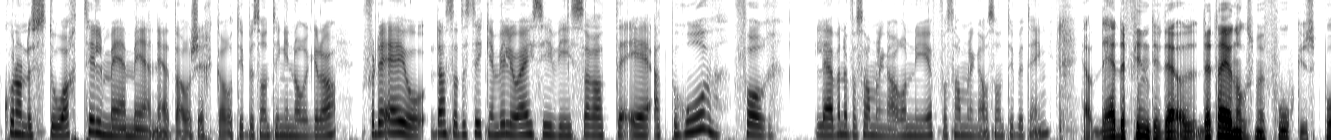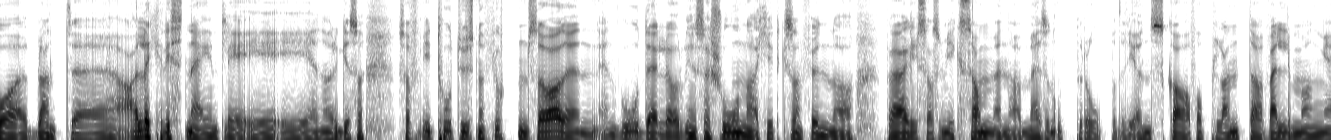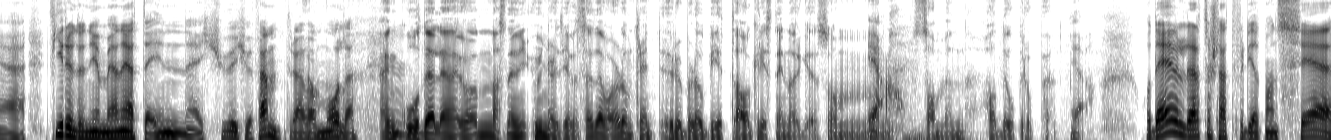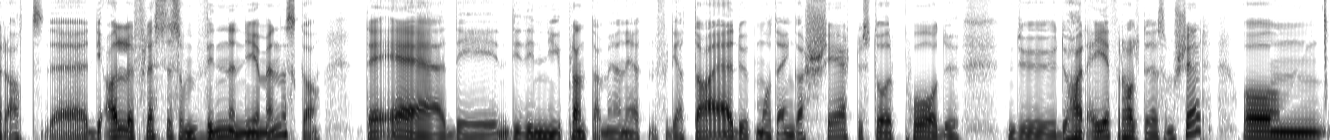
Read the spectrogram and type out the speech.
hvordan det står til med menigheter og kirker og type sånne ting i Norge, da. For det er jo, den statistikken vil jo jeg si viser at det er et behov for levende forsamlinger og nye forsamlinger og sånn type ting? Ja, det er definitivt det. Og dette er jo noe som er fokus på blant uh, alle kristne egentlig i, i Norge. Så, så, i 2014 så var det en, en, god del organisasjoner, kirkesamfunn og bevegelser som gikk sammen og med sånn opprop og de ønska å få planta veldig mange 400 nye menigheter innen 2025, tror jeg var målet. En god del er jo nesten en underdrivelse. Det var det omtrent rubbel og bit av kristne i Norge som ja. sammen hadde oppropet. Ja. Og det er jo rett og slett fordi at man ser at eh, de aller fleste som vinner nye mennesker, det er de, de, de nyplanta menigheten. fordi at da er du på en måte engasjert, du står på, du, du, du har eierforhold til det som skjer. Og,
